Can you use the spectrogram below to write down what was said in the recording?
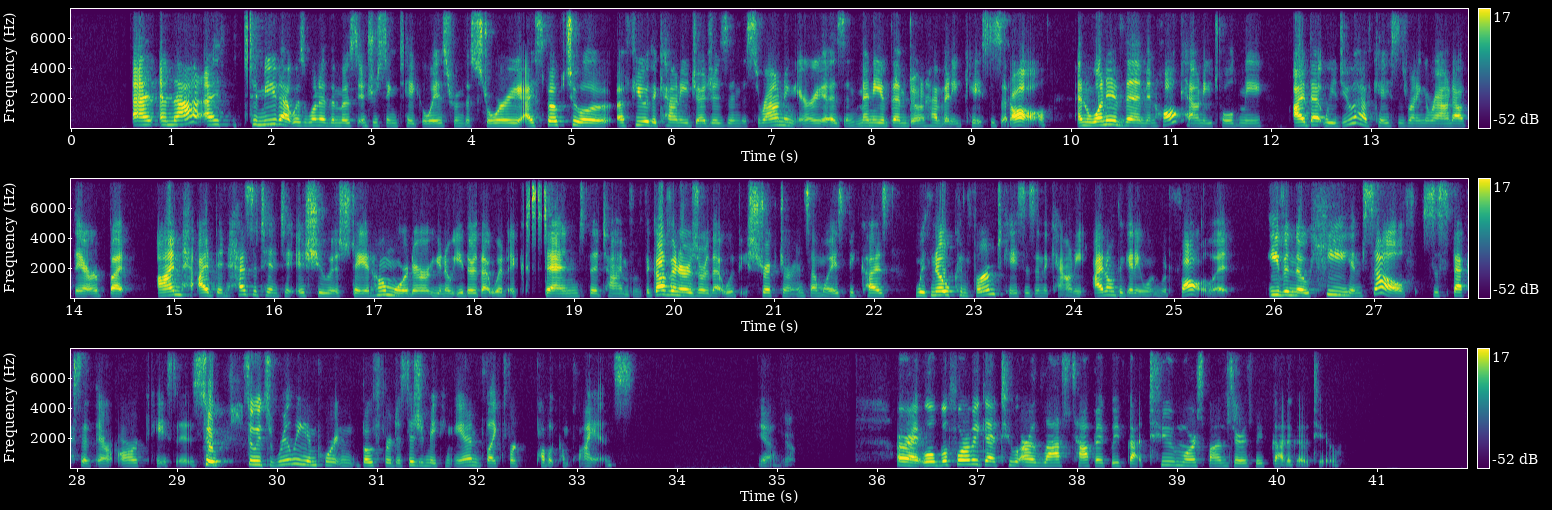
And, and that I to me that was one of the most interesting takeaways from the story. I spoke to a, a few of the county judges in the surrounding areas, and many of them don't have any cases at all. And one of them in Hall County told me, "I bet we do have cases running around out there, but I'm I've been hesitant to issue a stay-at-home order. You know, either that would extend the time for the governors, or that would be stricter in some ways, because with no confirmed cases in the county, I don't think anyone would follow it." even though he himself suspects that there are cases. So so it's really important both for decision making and like for public compliance. Yeah. yeah. All right. Well, before we get to our last topic, we've got two more sponsors we've got to go to.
